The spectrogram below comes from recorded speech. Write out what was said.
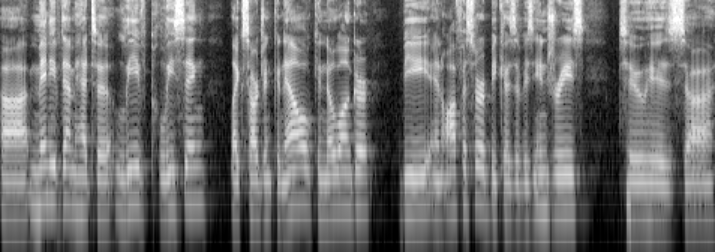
Uh, many of them had to leave policing, like Sergeant Gonell can no longer be an officer because of his injuries to his, uh,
